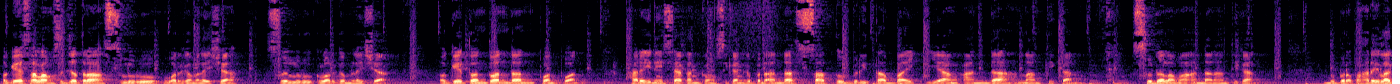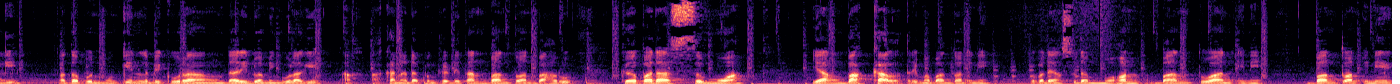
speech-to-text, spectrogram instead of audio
Oke, salam sejahtera seluruh warga Malaysia, seluruh keluarga Malaysia. Oke, tuan-tuan dan puan-puan. Hari ini saya akan kongsikan kepada Anda satu berita baik yang Anda nantikan. Sudah lama Anda nantikan. Beberapa hari lagi, ataupun mungkin lebih kurang dari dua minggu lagi, akan ada pengkreditan bantuan baru kepada semua yang bakal terima bantuan ini. Kepada yang sudah memohon bantuan ini. Bantuan ini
